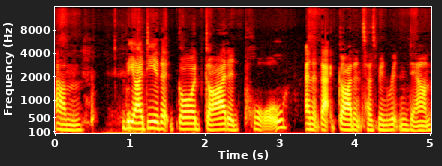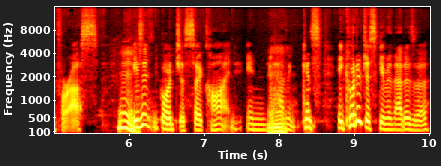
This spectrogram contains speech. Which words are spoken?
um, the idea that God guided Paul and that that guidance has been written down for us. Hmm. Isn't God just so kind in Mhm. having, because he could have just given that as a,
